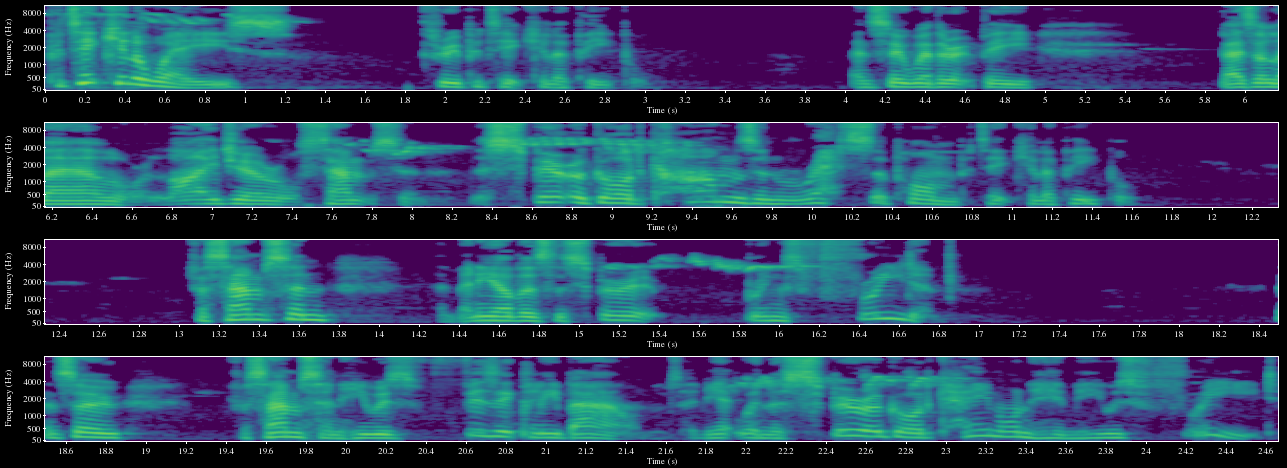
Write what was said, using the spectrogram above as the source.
particular ways through particular people. And so, whether it be Bezalel or Elijah or Samson, the Spirit of God comes and rests upon particular people. For Samson and many others, the Spirit brings freedom. And so, for Samson, he was physically bound, and yet when the Spirit of God came on him, he was freed.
